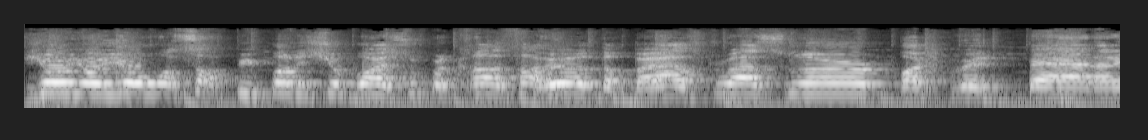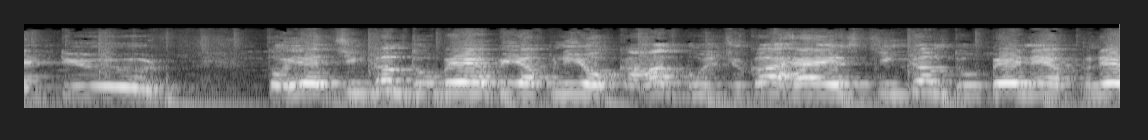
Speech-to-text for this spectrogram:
Yo, yo, yo, what's up, people? It's your boy Super Khalsa here, the best wrestler, but with bad attitude. तो ये चिंगम दुबे अभी अपनी औकात भूल चुका है इस चिंगम दुबे ने अपने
